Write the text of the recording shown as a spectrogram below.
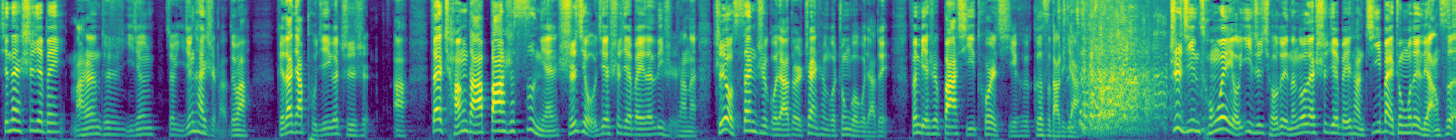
现在世界杯马上就是已经就已经开始了，对吧？给大家普及一个知识啊，在长达八十四年、十九届世界杯的历史上呢，只有三支国家队战胜过中国国家队，分别是巴西、土耳其和哥斯达黎加。至今从未有一支球队能够在世界杯上击败中国队两次。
